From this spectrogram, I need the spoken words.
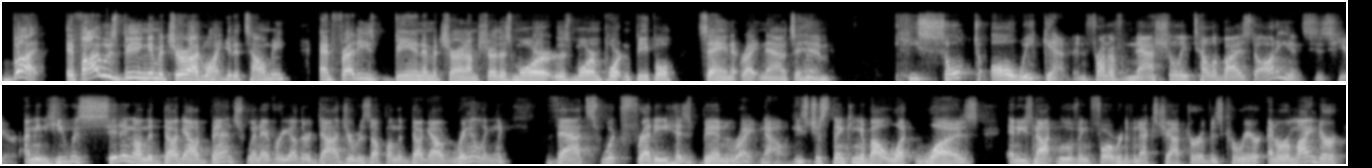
But if I was being immature, I'd want you to tell me. And Freddie's being immature, and I'm sure there's more, there's more important people saying it right now to hmm. him. He sulked all weekend in front of nationally televised audiences here. I mean, he was sitting on the dugout bench when every other Dodger was up on the dugout railing. Like that's what Freddie has been right now. He's just thinking about what was, and he's not moving forward to the next chapter of his career. And a reminder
